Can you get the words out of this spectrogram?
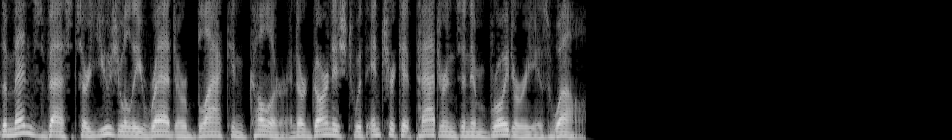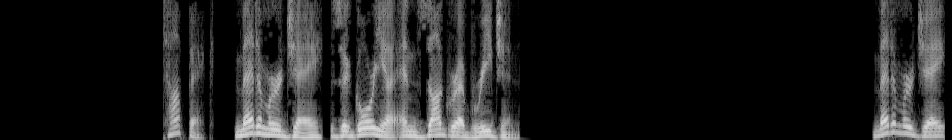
The men's vests are usually red or black in color and are garnished with intricate patterns and embroidery as well. Medimurje, Zagorje and Zagreb region Medimurje,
